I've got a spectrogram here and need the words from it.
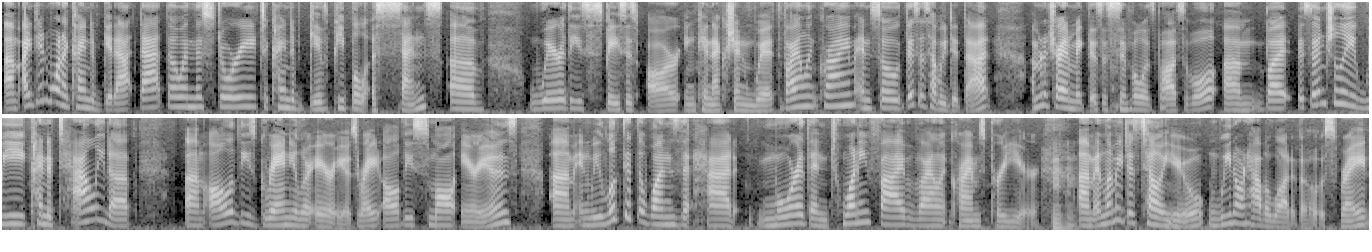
Um, I did want to kind of get at that though in this story to kind of give people a sense of where these spaces are in connection with violent crime. And so this is how we did that. I'm going to try and make this as simple as possible. Um, but essentially, we kind of tallied up um, all of these granular areas, right? All of these small areas. Um, and we looked at the ones that had more than 25 violent crimes per year. Mm-hmm. Um, and let me just tell you, we don't have a lot of those, right?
